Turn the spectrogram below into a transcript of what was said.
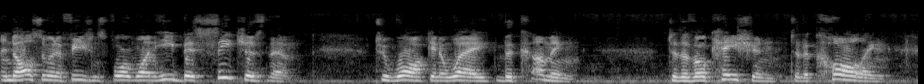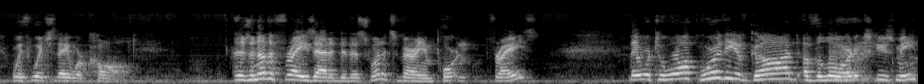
And also in Ephesians 4 1, he beseeches them to walk in a way becoming to the vocation, to the calling with which they were called. There's another phrase added to this one. It's a very important phrase. They were to walk worthy of God, of the Lord, excuse me,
